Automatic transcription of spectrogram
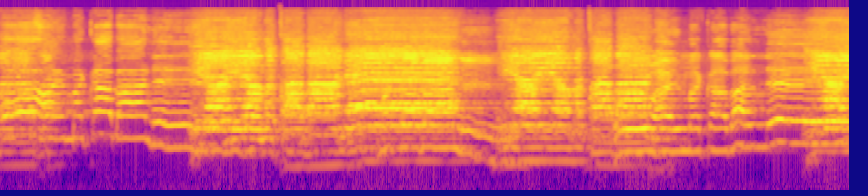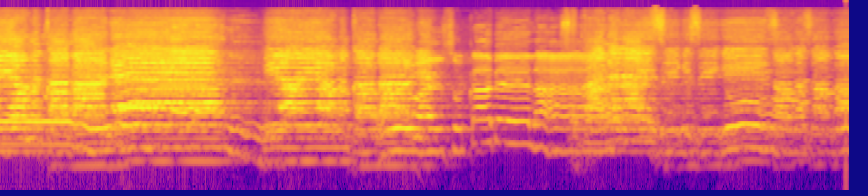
Oh, Makabane. Iyo iyo Sukabela. Kabela izigi zigi, zonga zonga,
